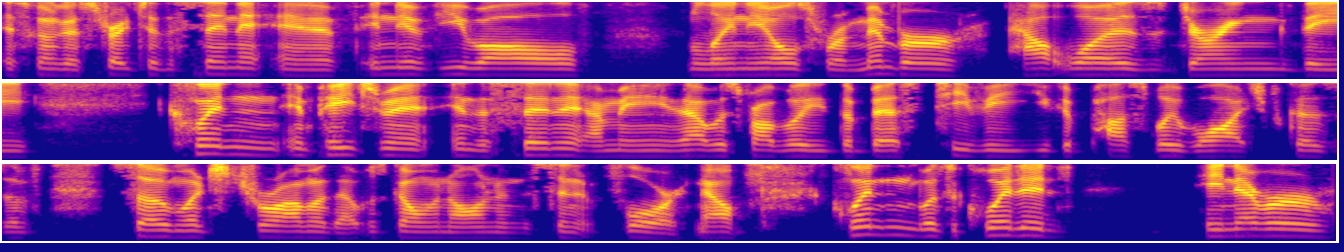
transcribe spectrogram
it's going to go straight to the Senate. And if any of you all millennials remember how it was during the Clinton impeachment in the Senate, I mean, that was probably the best TV you could possibly watch because of so much drama that was going on in the Senate floor. Now, Clinton was acquitted. He never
